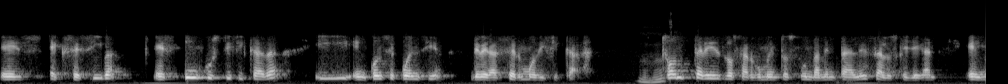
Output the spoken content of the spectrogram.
es excesiva, es injustificada y en consecuencia deberá ser modificada. Uh -huh. Son tres los argumentos fundamentales a los que llegan el,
